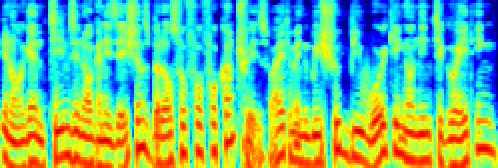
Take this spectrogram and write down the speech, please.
you know, again, teams in organizations, but also for, for countries, right? I mean, we should be working on integrating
